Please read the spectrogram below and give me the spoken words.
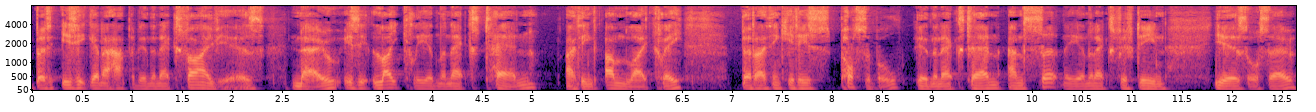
But is it going to happen in the next five years? No. Is it likely in the next 10? I think unlikely. But I think it is possible in the next 10 and certainly in the next 15 years or so.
